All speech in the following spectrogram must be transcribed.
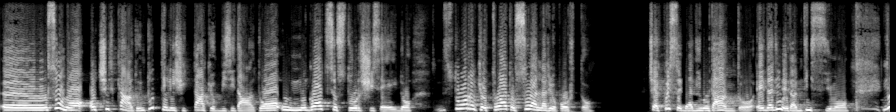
Eh, sono, ho cercato in tutte le città che ho visitato un negozio store Shiseido, store che ho trovato solo all'aeroporto. Cioè, questo è da dire tanto, è da dire tantissimo. Non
